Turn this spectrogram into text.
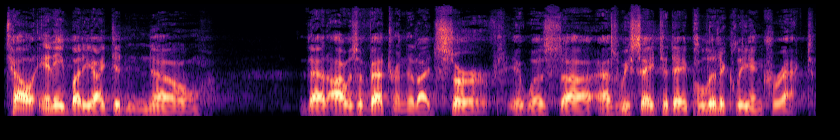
tell anybody I didn't know that I was a veteran, that I'd served. It was, uh, as we say today, politically incorrect.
